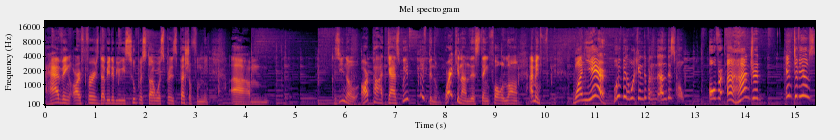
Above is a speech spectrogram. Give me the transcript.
having our first WWE superstar was pretty special for me. Um, because you know our podcast we've, we've been working on this thing for a long i mean one year. We've been working on this for over a hundred interviews.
